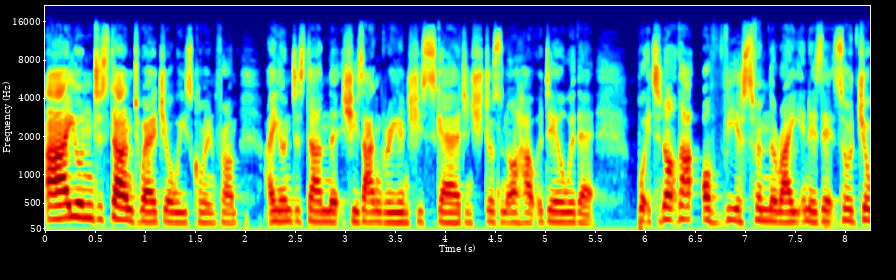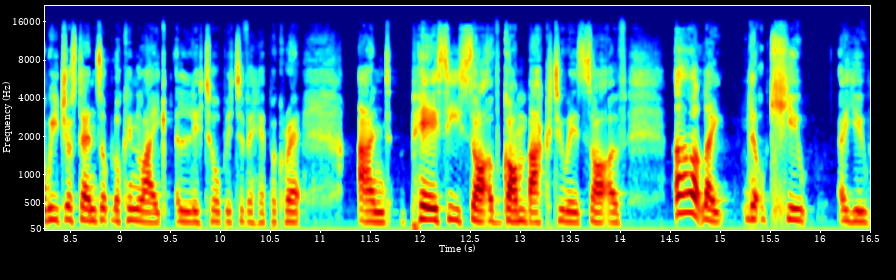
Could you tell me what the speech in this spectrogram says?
I understand where Joey's coming from. I understand that she's angry and she's scared and she doesn't know how to deal with it. But it's not that obvious from the writing, is it? So Joey just ends up looking like a little bit of a hypocrite. And Pacey's sort of gone back to his sort of, oh, like, little cute, are you?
